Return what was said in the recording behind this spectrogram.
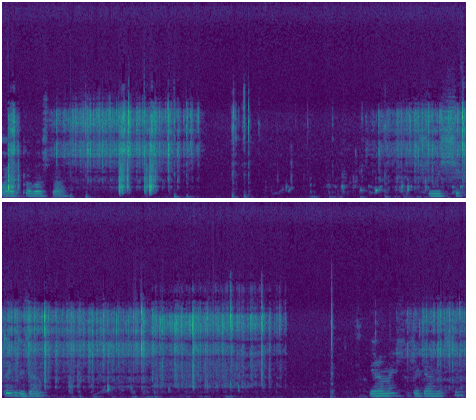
Arkadaşlar. Şimdi shift'e gireceğim. Yanıma hiç kimse gelmesin.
